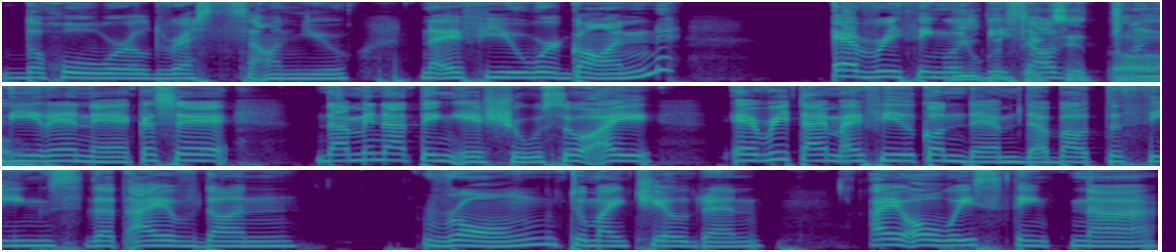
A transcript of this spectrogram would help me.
the whole world rests on you. Na if you were gone, everything would You be solved. Hindi rin eh. Kasi dami nating issue. So I every time I feel condemned about the things that I have done wrong to my children, I always think na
